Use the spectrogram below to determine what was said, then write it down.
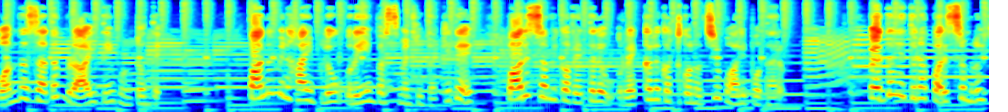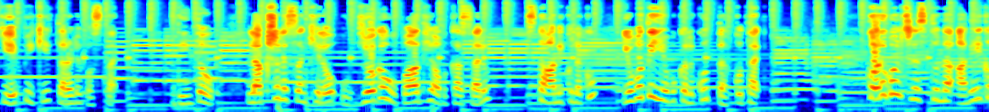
వంద శాతం రాయితీ ఉంటుంది. పన్ను మినహాయింపులు రీఎంబర్స్మెంట్లు దక్కితే పారిశ్రామికవేత్తలు రెక్కలు కట్టుకొని వచ్చి వాలిపోతారు. పెద్ద ఎత్తున పరిశ్రమలు ఏపీకి తరలివస్తాయి. దీంతో లక్షల సంఖ్యలో ఉద్యోగ ఉపాధి అవకాశాలు స్థానికులకు యువతీ యువకులకు దక్కుతాయి. కొనుగోలు చేస్తున్న అనేక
